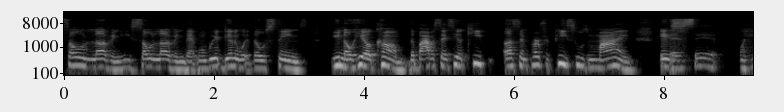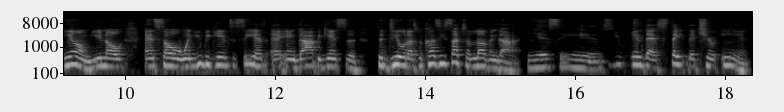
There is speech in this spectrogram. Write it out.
so loving. He's so loving that when we're dealing with those things, you know, He'll come. The Bible says He'll keep us in perfect peace, whose mind is it. for him you know? And so when you begin to see us and god begins to to deal with us because he's such a loving god yes he is. you in that state that you're in.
